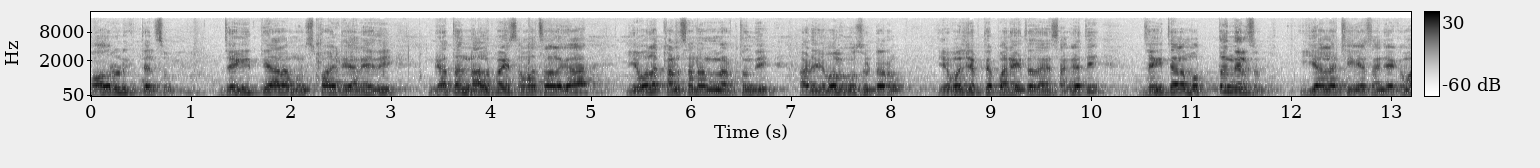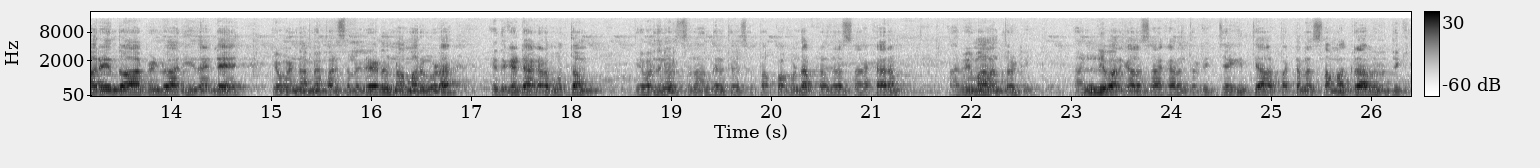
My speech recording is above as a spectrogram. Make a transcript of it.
పౌరుడికి తెలుసు. జగిత్యాల మున్సిపాలిటీ అనేది గత నలభై సంవత్సరాలుగా ఎవల కనసనలు నడుతుంది ఆడ ఎవరు కూర్చుంటారు ఎవరు చెప్తే పని అవుతుంది అనే సంగతి జగిత్యాల మొత్తం తెలుసు. ఇవాళ వచ్చి ఏ సంజయ్ కుమార్ ఏందో ఆపిండు అది ఇది అంటే ఎవరు నమ్మే పరిస్థితులు లేడు నమ్మరు కూడా. ఎందుకంటే అక్కడ మొత్తం ఎవరిది నడుస్తుందో అందరికీ తెలుసు. తప్పకుండా ప్రజల సహకారం అభిమానంతో అన్ని వర్గాల సహకారంతో జగిత్యాల పట్టణ సమగ్రాభివృద్ధికి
